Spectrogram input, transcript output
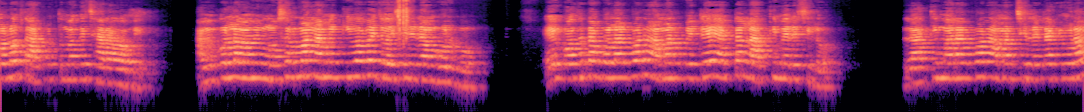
বলো তারপর তোমাকে ছাড়া হবে। আমি বললাম আমি মুসলমান আমি কীভাবে জয় শ্রীরাম বলব? এই কথাটা বলার পর আমার পেটে একটা লাথি মেরেছিল। লাথি মারার পর আমার ছেলেটাকে ওরা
